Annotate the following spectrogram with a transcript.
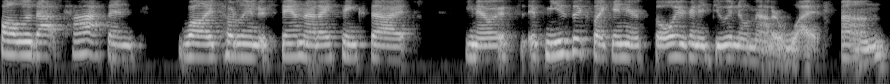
follow that path. And while i totally understand that i think that you know if if music's like in your soul you're going to do it no matter what. Um,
